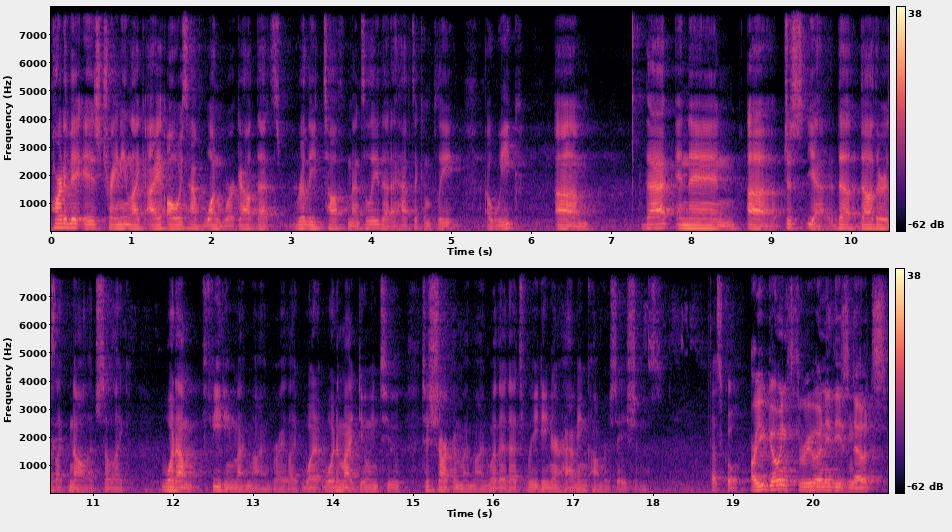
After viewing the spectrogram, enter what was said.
part of it is training. Like I always have one workout that's really tough mentally that I have to complete a week. Um, that and then uh, just yeah, the the other is like knowledge. So like what I'm feeding my mind, right? Like what what am I doing to to sharpen my mind, whether that's reading or having conversations. That's cool. Are you going through any of these notes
